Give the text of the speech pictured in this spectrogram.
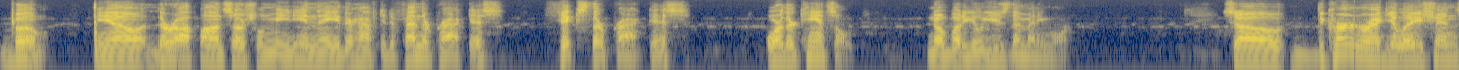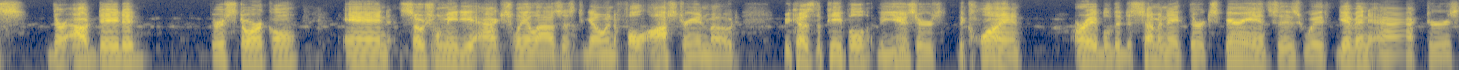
boom. You know, they're up on social media and they either have to defend their practice, fix their practice, or they're canceled. Nobody will use them anymore. So the current regulations, they're outdated, they're historical, and social media actually allows us to go into full Austrian mode because the people, the users, the client are able to disseminate their experiences with given actors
